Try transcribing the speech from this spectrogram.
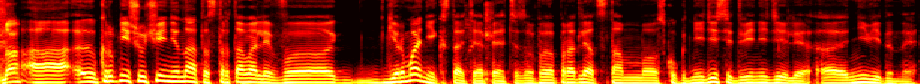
Да. А э, крупнейшие учения НАТО стартовали в Германии, кстати, опять. Продлятся там э, сколько дней? 10, две недели. Э, невиданные.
